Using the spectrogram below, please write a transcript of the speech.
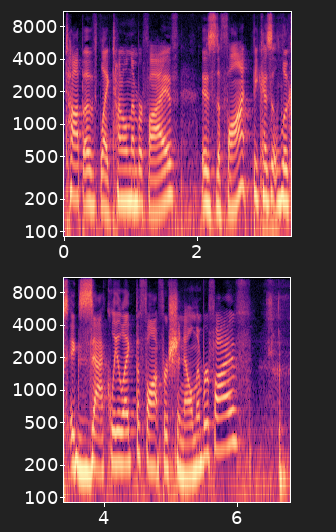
top of like tunnel number five is the font because it looks exactly like the font for Chanel number five.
